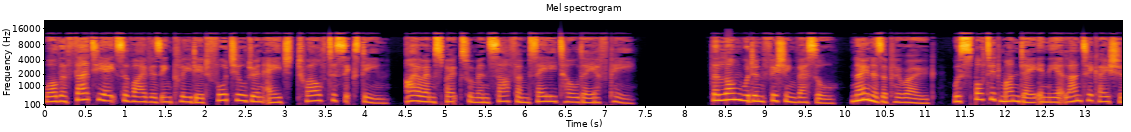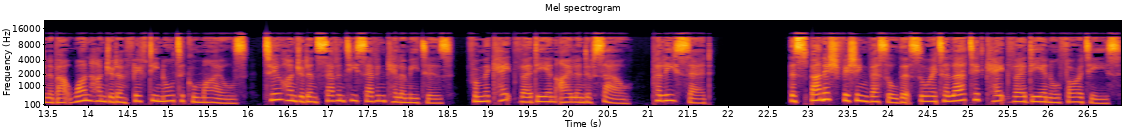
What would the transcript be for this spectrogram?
while the 38 survivors included four children aged 12 to 16, IOM spokeswoman Safa Msehli told AFP. The long wooden fishing vessel, known as a pirogue, was spotted Monday in the Atlantic Ocean about 150 nautical miles, 277 kilometers, from the Cape Verdean island of Sal, police said. The Spanish fishing vessel that saw it alerted Cape Verdean authorities.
